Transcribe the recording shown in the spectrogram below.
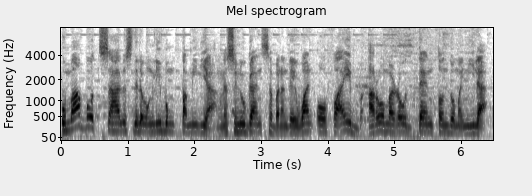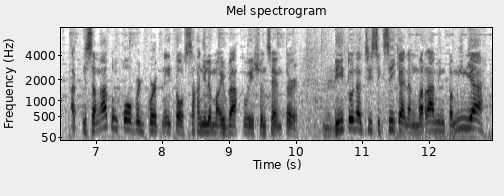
Umabot sa halos 2,000 pamilya ang nasunugan sa Barangay 105, Aroma Road 10, Tondo, Maynila. At isa nga tong covered court na ito sa kanilang mga evacuation center. Dito nagsisiksikan ang maraming pamilya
